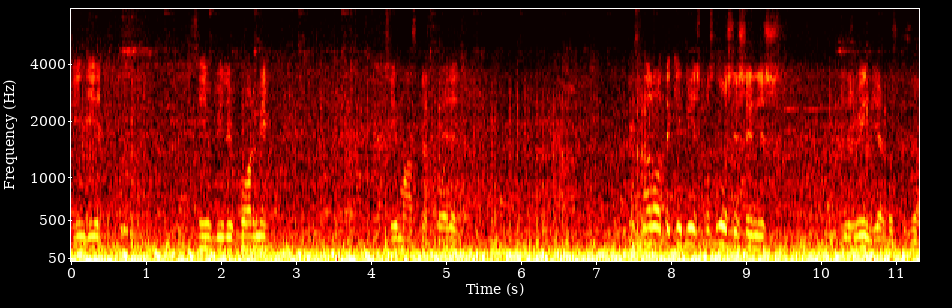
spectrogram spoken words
в Індії. Всі в білій формі. Всі в масках ходять. Народ такий більш послушніший, ніж, ніж в Індії, я би сказав.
